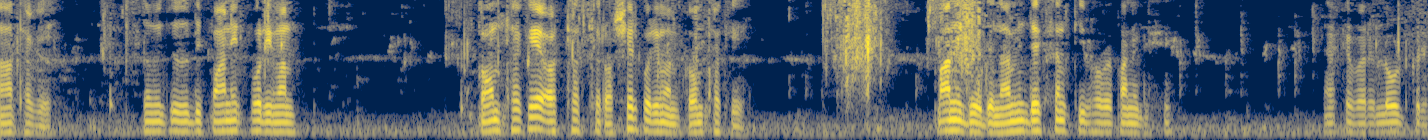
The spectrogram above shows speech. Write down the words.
না থাকে। জমিতে যদি পানির পরিমাণ কম থাকে, অর্থাৎ রসের পরিমাণ কম থাকে, পানি দিয়ে দেন। আমি দেখছেন কীভাবে পানি দিছি। একেবারে লোড করে।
